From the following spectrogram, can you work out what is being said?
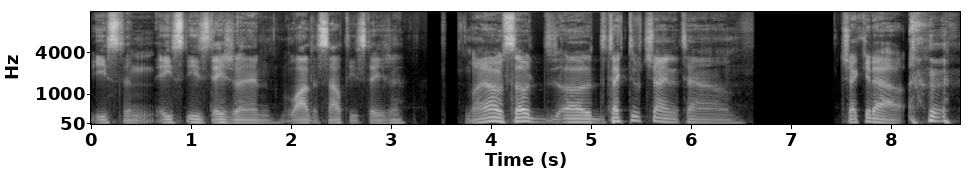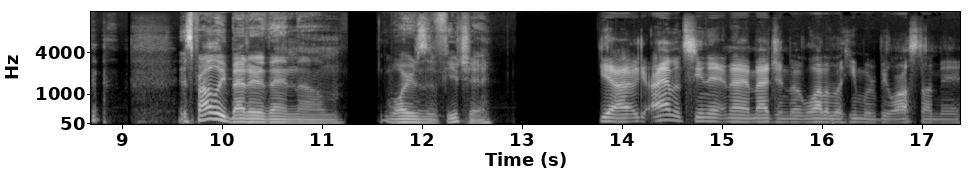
East and East East Asia and a lot of Southeast Asia. Wow, so uh, Detective Chinatown, check it out. it's probably better than um, Warriors of the Future. yeah, I haven't seen it, and I imagine that a lot of the humor would be lost on me.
